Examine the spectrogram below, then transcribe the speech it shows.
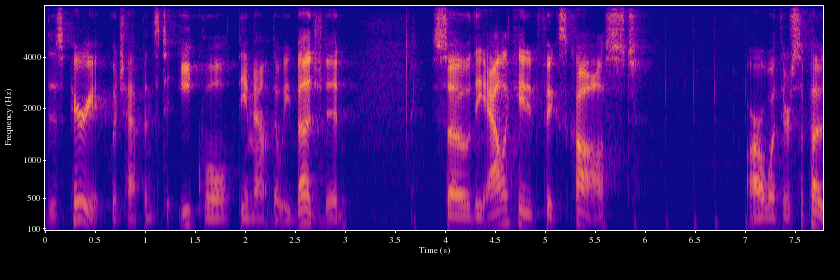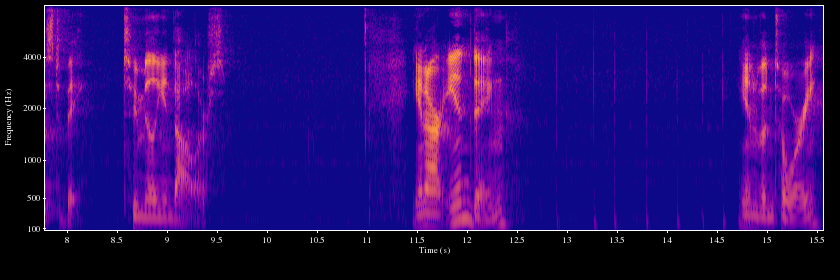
this period, which happens to equal the amount that we budgeted. So the allocated fixed cost are what they're supposed to be, $2 million. In our ending inventory,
